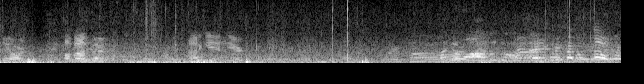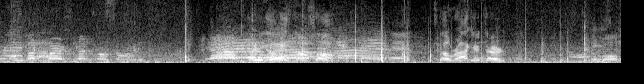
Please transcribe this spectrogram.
Stay hard. Come on, bud. Not again here. Let's go. You got it first. You got it first already. Good job. There you go. Way to start us off. Let's go, Rock. Your turn. Walls.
